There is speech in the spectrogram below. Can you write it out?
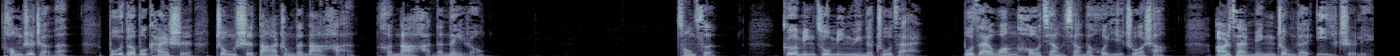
统治者们不得不开始重视大众的呐喊和呐喊的内容。从此，各民族命运的主宰不在王侯将相的会议桌上，而在民众的意志里。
